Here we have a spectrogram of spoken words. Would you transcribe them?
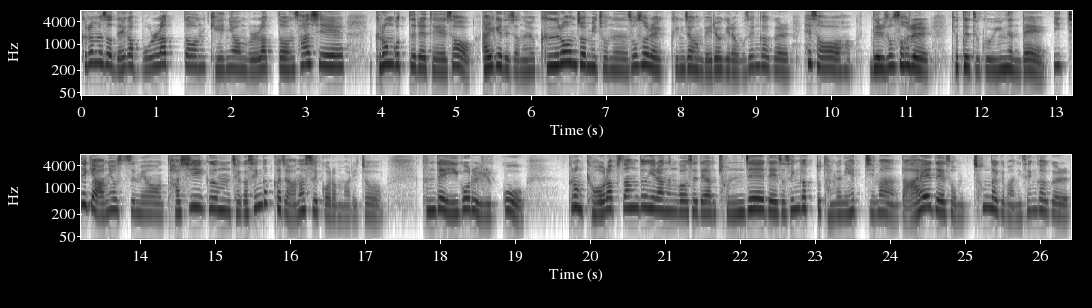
그러면서 내가 몰랐던 개념, 몰랐던 사실, 그런 것들에 대해서 알게 되잖아요. 그런 점이 저는 소설의 굉장한 매력이라고 생각을 해서 늘 소설을 곁에 두고 읽는데 이 책이 아니었으면 다시금 제가 생각하지 않았을 거란 말이죠. 근데 이거를 읽고 그런 결합 쌍둥이라는 것에 대한 존재에 대해서 생각도 당연히 했지만 나에 대해서 엄청나게 많이 생각을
